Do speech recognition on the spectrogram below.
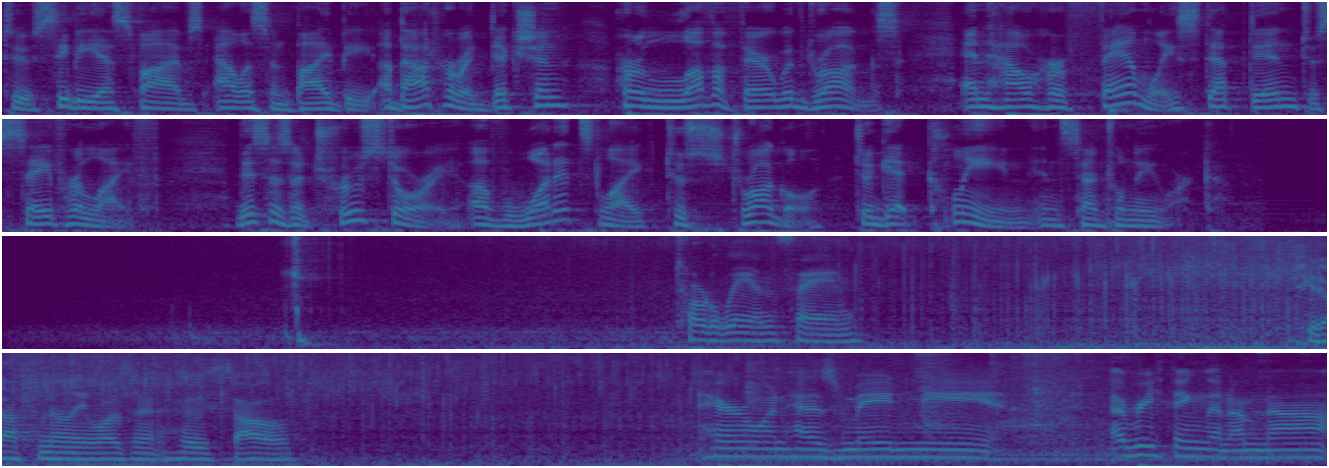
to CBS 5's Allison Bybee about her addiction, her love affair with drugs, and how her family stepped in to save her life. This is a true story of what it's like to struggle to get clean in central New York. Totally insane. She definitely wasn't herself. Heroin has made me everything that I'm not,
